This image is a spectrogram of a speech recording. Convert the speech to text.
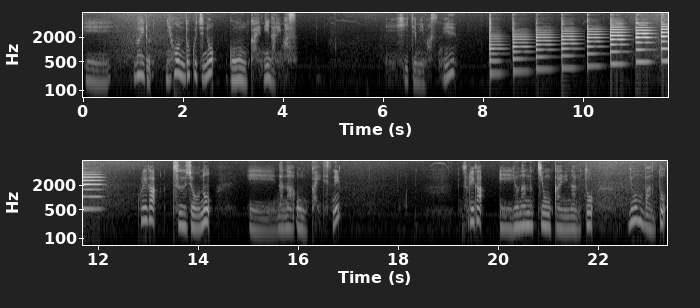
えー、いわゆる日本独自の5音階になります。弾いてみますね。これが通常の、えー、7音階ですね。それが、えー、夜な抜き音階になると4番と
